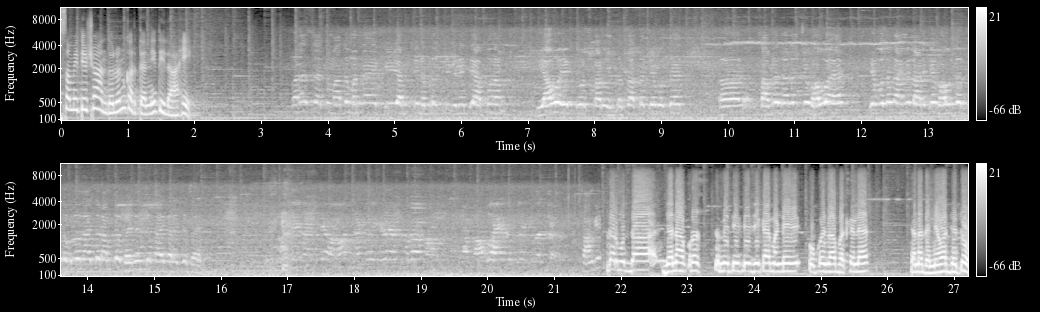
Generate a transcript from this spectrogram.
समितीच्या आंदोलनकर्त्यांनी दिला आहे. बरंच असं माझं म्हणणं आहे की आमची नम्रतेची विनंती आपण यावं एक दिवस काढून. तसं आता ते बोलत आहेत साबळे दादांचे भाऊ आहेत ते बोलतात आम्ही लाडके भाऊ जर जगलो नाही तर आमच्या बहिणींचं काय करायचं आहे सांगितलं मुद्दा जन आक्रोश समितीचे जे काय मंडळी उपोषणाला बसलेले आहेत त्यांना धन्यवाद देतो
